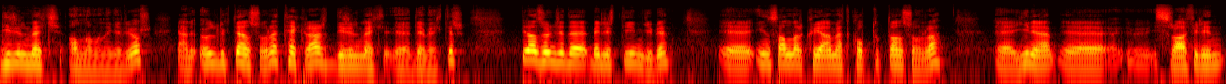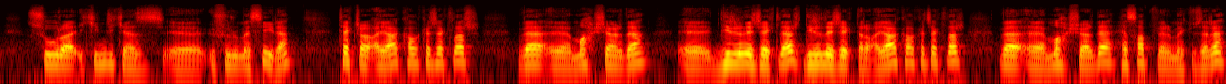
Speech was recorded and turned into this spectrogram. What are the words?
dirilmek anlamına geliyor. Yani öldükten sonra tekrar dirilmek e, demektir. Biraz önce de belirttiğim gibi e, insanlar kıyamet koptuktan sonra e, yine İsrafil'in sura ikinci kez üfürmesiyle tekrar ayağa kalkacaklar ve mahşerde e, dirilecekler, dirilecekler, ayağa kalkacaklar ve e, mahşerde hesap vermek üzere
